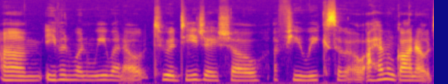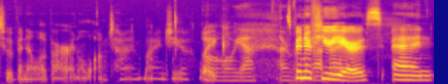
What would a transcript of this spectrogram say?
Um, even when we went out to a DJ show a few weeks ago, I haven't gone out to a vanilla bar in a long time, mind you. Like, oh yeah, I it's been a few night. years, and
